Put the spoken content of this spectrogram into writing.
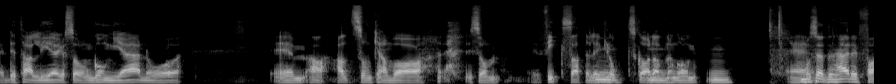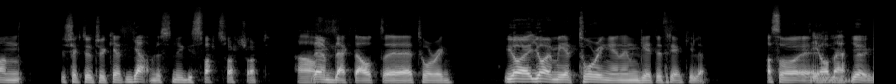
eh, detaljer som gångjärn och ehm, ja, allt som kan vara liksom, fixat eller Mm, krockskadat mm, någon gång. Mm. Eh, Jag måste säga att den här är fan, ursäkta uttrycket, jävligt snygg svart, svart, svart. ja. Det är en blacked out eh, touring. Jag, är- jag är mer touring än en GT3-kille. Alltså, eh, Jag med. Jag,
